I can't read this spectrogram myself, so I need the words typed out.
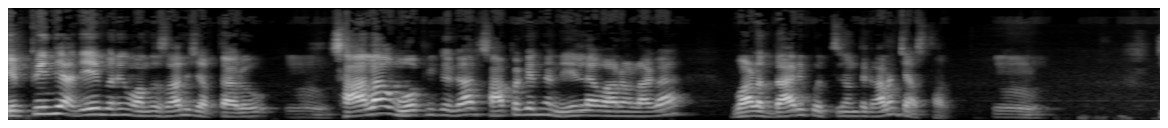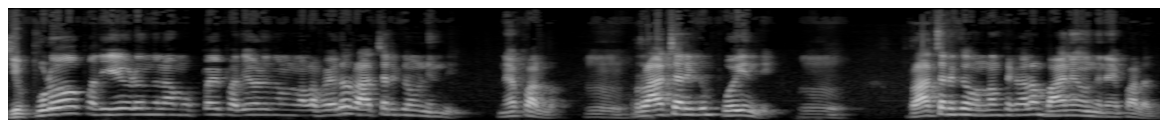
చెప్పింది అదే పనికి వంద సార్లు చెప్తారు. చాలా ఓపికగా చాప కింద నీళ్ళ వారంలాగా వాళ్ళ దారికి వచ్చినంతకాలం చేస్తారు. ఎప్పుడో పదిహేడు వందల ముప్పై పదిహేడు వందల నలభైలో రాచరికం ఉండింది. నేపాల్లో. రాచరికం పోయింది. రాచరికం ఉన్నంతకాలం బాగానే ఉంది నేపాల్ అది.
